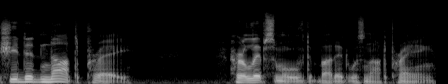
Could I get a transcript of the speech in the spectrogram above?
She did not pray. Her lips moved, but it was not praying.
